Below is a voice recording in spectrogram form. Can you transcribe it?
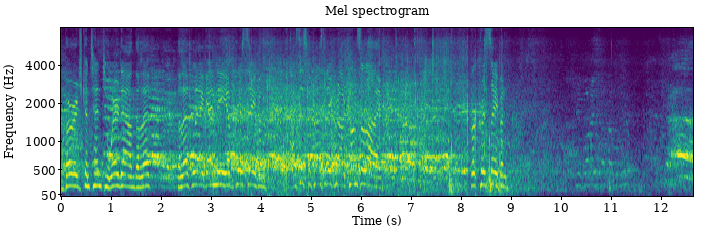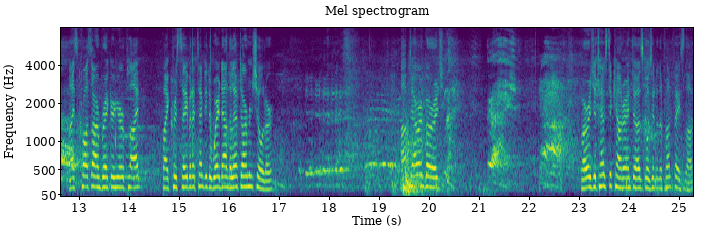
And Burridge content to wear down the left, the left leg and knee of Chris Sabin as this capacity crowd comes alive for Chris Sabin. Nice cross arm breaker here applied by Chris Sabin, attempting to wear down the left arm and shoulder. Up Darren Burridge. Burridge attempts to counter and does, goes into the front face lock.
